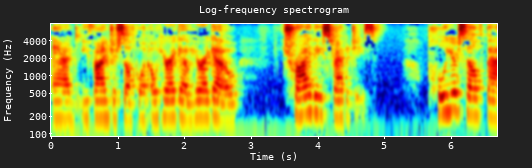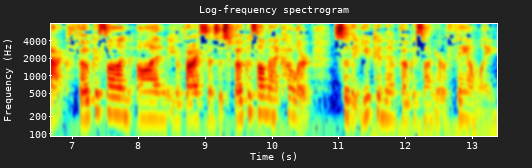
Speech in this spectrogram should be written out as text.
and you find yourself going, oh, here I go, here I go. Try these strategies pull yourself back, focus on, on your five senses, focus on that color so that you can then focus on your family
